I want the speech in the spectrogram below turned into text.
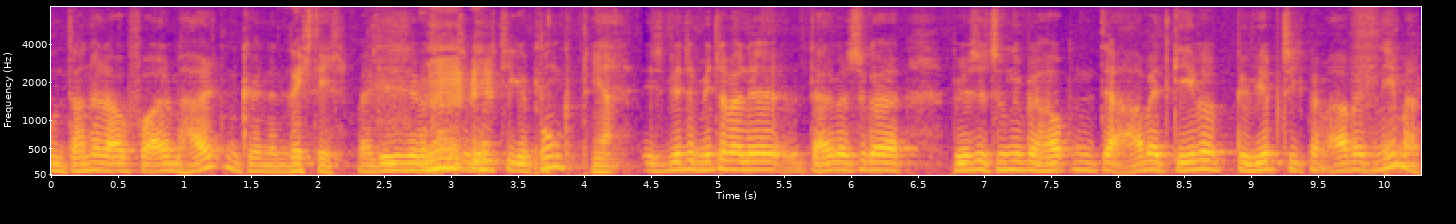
und dann halt auch vor allem halten können. Richtig. Weil das ist ja ein ganz wichtiger Punkt. Ja. Es wird ja mittlerweile teilweise sogar böse Zunge behaupten, der Arbeitgeber bewirbt sich beim Arbeitnehmer.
